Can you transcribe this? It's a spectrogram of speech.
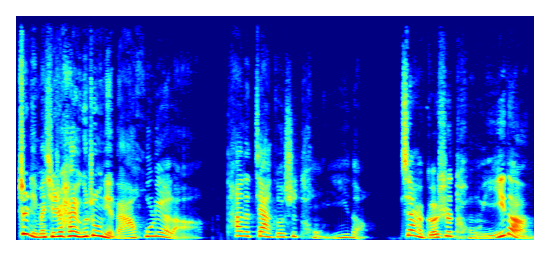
这里面其实还有个重点，大家忽略了啊，它的价格是统一的，价格是统一的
